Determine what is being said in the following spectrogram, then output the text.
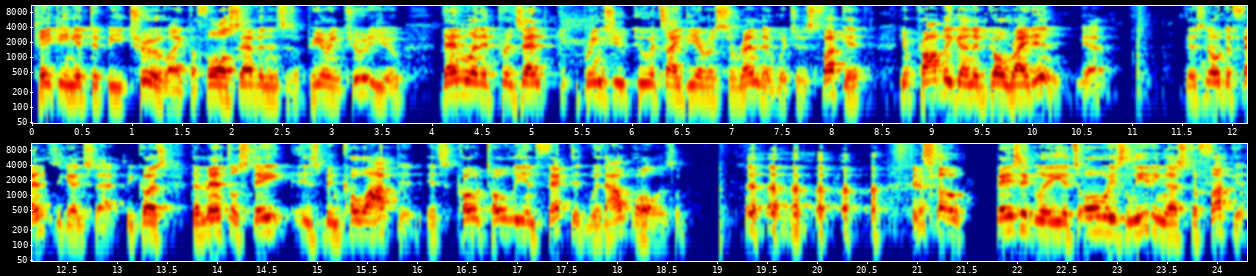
taking it to be true, like the false evidence is appearing true to you, then when it present brings you to its idea of surrender, which is fuck it, you're probably going to go right in. Yeah. There's no defense against that because the mental state has been co-opted. It's co- totally infected with alcoholism. So basically, it's always leading us to fuck it.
